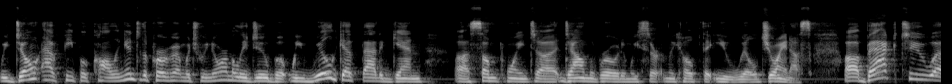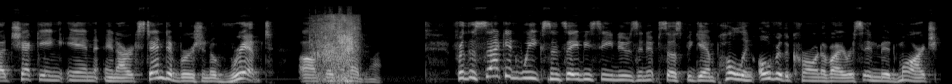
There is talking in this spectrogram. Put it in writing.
We don't have people calling into the program, which we normally do, but we will get that again uh, some point uh, down the road, and we certainly hope that you will join us. Uh, back to uh, checking in in our extended version of Ripped uh, for the headline. For the second week since ABC News and Ipsos began polling over the coronavirus in mid March,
